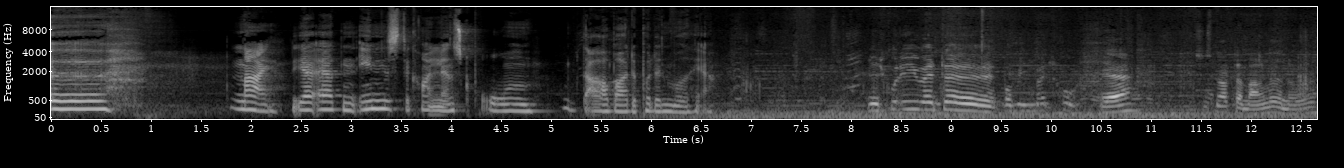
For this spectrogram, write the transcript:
Øh, nej, jeg er den eneste grønlandske bror, der arbejder på den måde her. Jeg skulle lige vente øh, på min matro. Ja, jeg synes nok, der manglede noget.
